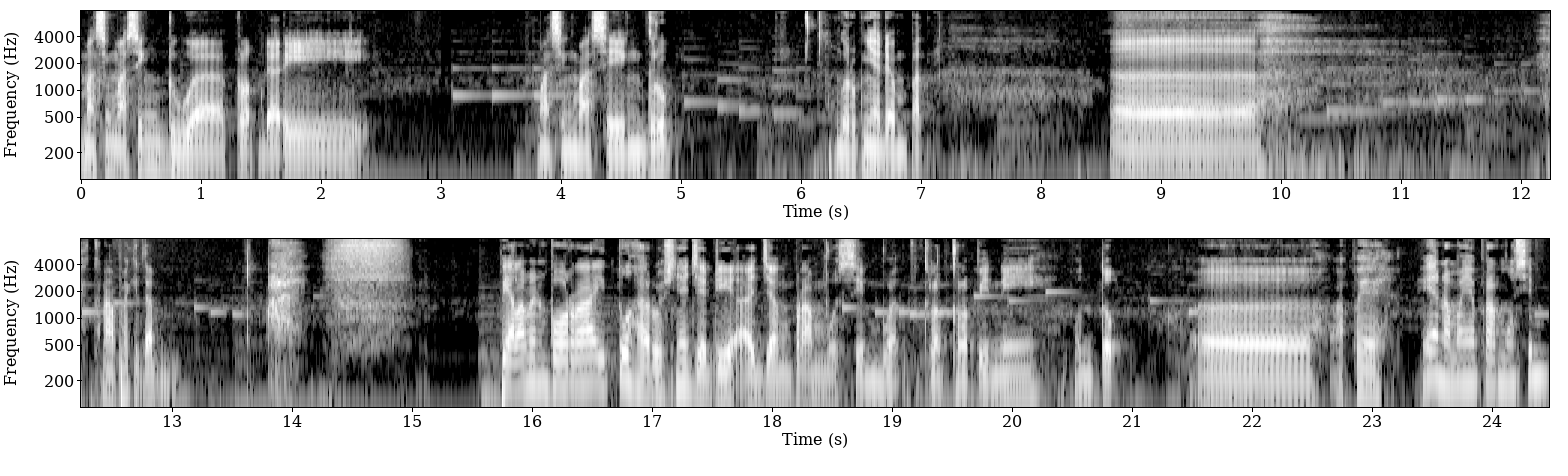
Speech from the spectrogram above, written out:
masing-masing dua klub dari masing-masing grup. Grupnya ada empat. Uh, kenapa kita ah, Piala Menpora itu harusnya jadi ajang pramusim buat klub-klub ini untuk uh, apa ya? Ya namanya pramusim.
